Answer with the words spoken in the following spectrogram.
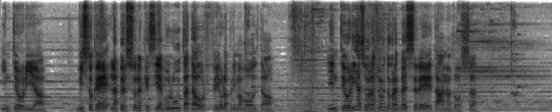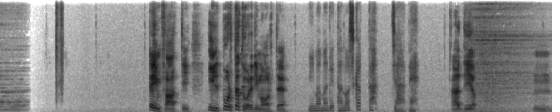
in teoria, visto che è la persona che si è evoluta da Orfeo la prima volta. In teoria, se ho ragione, dovrebbe essere Thanatos. E infatti, il portatore di morte. Addio. Mm.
